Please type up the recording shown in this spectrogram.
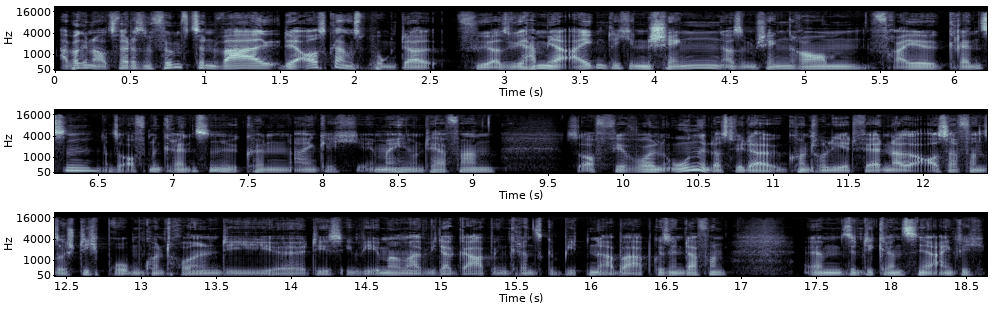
Aber genau, 2015 war der Ausgangspunkt dafür. Also wir haben ja eigentlich in Schengen, also im Schengen-Raum freie Grenzen, also offene Grenzen. Wir können eigentlich immer hin und her fahren so oft wir wollen, ohne dass wir da kontrolliert werden. Also außer von so Stichprobenkontrollen, die, äh, die es irgendwie immer mal wieder gab in Grenzgebieten. Aber abgesehen davon ähm, sind die Grenzen ja eigentlich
